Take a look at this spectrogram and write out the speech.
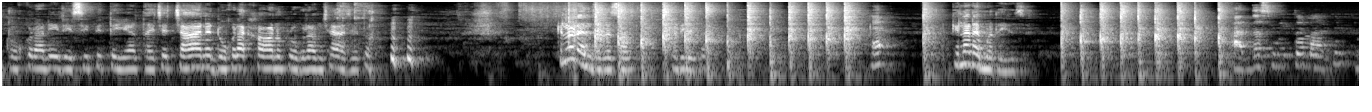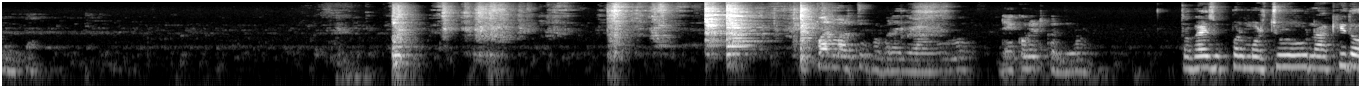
ઢોકળાની રેસીપી તૈયાર થાય છે. ચા અને ઢોકળા ખાવાનો પ્રોગ્રામ છે આજે તો. કેટલો ટાઈમ થશે સર કરી જતા હે? કેટલા ટાઈમમાં થઈ જશે? આ દસ મિનિટ તો લાગે ઉપર મરચું ભભરાઈ દેવાનું ડેકોરેટ કરી દેવાનું. તો ગાઈઝ ઉપર મરચું નાખી દો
